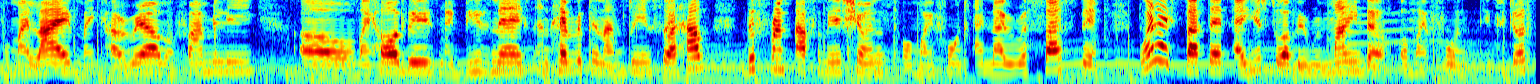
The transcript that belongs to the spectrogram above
for my life my career my family uh, my hobbies my business and everything i'm doing so i have different affirmations on my phone and i recite them when i started i used to have a reminder on my phone it just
